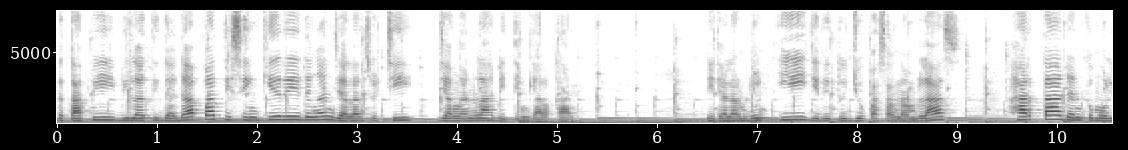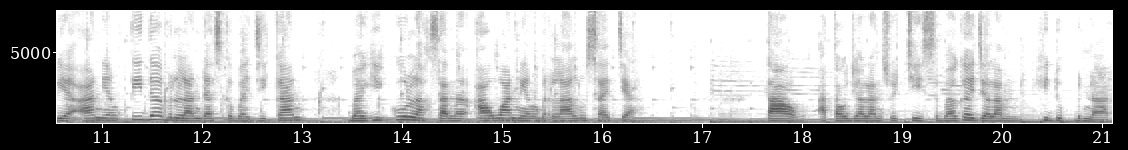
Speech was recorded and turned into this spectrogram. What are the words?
Tetapi bila tidak dapat disingkiri dengan jalan suci, janganlah ditinggalkan. Di dalam Lun-i jilid 7 pasal 16, harta dan kemuliaan yang tidak berlandas kebajikan bagiku laksana awan yang berlalu saja. Tau atau jalan suci sebagai jalan hidup benar,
